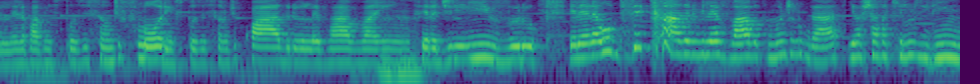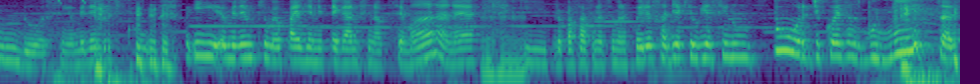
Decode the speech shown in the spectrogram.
levava em exposição de flor, em exposição de quadro, levava em uhum. feira de livro. Ele era obcecado, ele me levava para um monte de lugar e eu achava aquilo lindo, assim. Eu me lembro que e eu me lembro que o meu pai vinha me pegar no final de semana, né? Uhum. E para passar o final de semana com ele, eu sabia que eu ia assim num tour de coisas bonitas.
